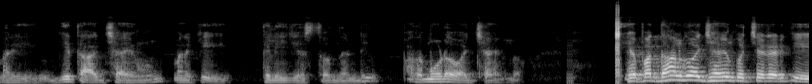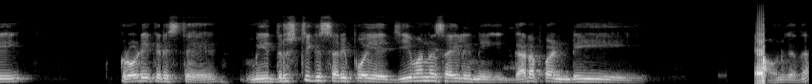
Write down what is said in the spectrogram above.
మరి గీత అధ్యాయం మనకి తెలియజేస్తోందండి. పదమూడవ అధ్యాయంలో. ఏ పద్నాలుగో అధ్యాయంకి వచ్చేటడికి క్రోడీకరిస్తే మీ దృష్టికి సరిపోయే జీవన శైలిని గడపండి. అవును కదా?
